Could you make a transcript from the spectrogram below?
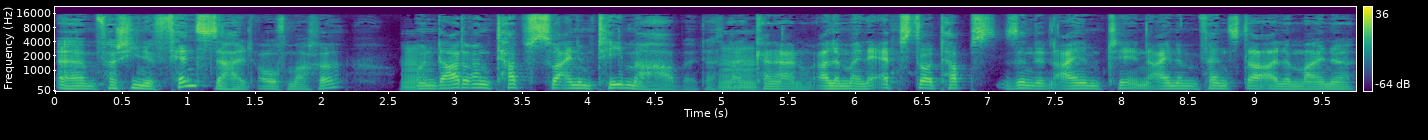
ähm, verschiedene Fenster halt aufmache mhm. und daran Tabs zu einem Thema habe. Das mhm. halt, keine Ahnung, alle meine App Store-Tabs sind in einem, in einem Fenster, alle meine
